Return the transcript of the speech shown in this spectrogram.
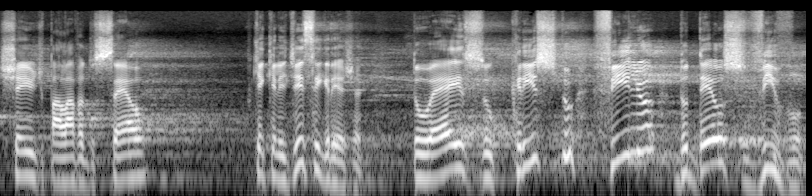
cheio de palavra do céu. O que, que ele disse, igreja? Tu és o Cristo, filho do Deus vivo.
